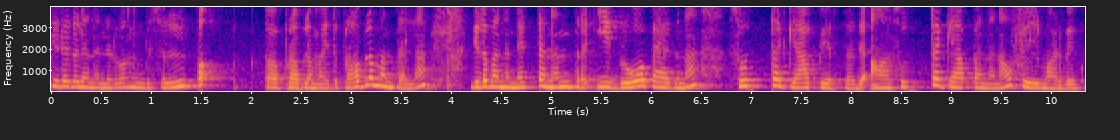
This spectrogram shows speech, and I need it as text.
ಗಿಡಗಳನ್ನು ನೆಡುವಾಗ ನಿಮಗೆ ಸ್ವಲ್ಪ ಪ್ರಾಬ್ಲಮ್ ಆಯಿತು. ಪ್ರಾಬ್ಲಮ್ ಅಂತಲ್ಲ, ಗಿಡವನ್ನು ನೆಟ್ಟ ನಂತರ ಈ ಗ್ರೋ ಬ್ಯಾಗ್ನ ಸುತ್ತ ಗ್ಯಾಪ್ ಇರ್ತದೆ. ಆ ಸುತ್ತ ಗ್ಯಾಪನ್ನು ನಾವು ಫಿಲ್ ಮಾಡಬೇಕು.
